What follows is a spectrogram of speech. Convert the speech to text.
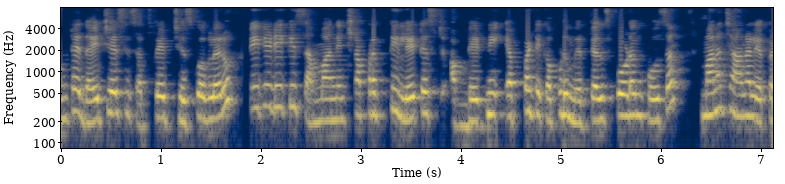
ఉంటే దయచేసి సబ్స్క్రైబ్ చేసుకోగలరు. టీటీడీకి సంబంధించిన ప్రతి లేటెస్ట్ అప్డేట్ని ఎప్పటికప్పుడు మీరు తెలుసుకోవడం కోసం మన ఛానల్ యొక్క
